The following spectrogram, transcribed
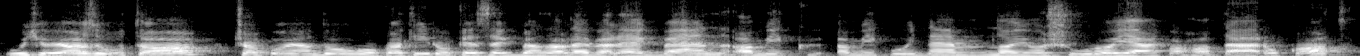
Úgyhogy azóta csak olyan dolgokat írok ezekben a levelekben, amik, amik úgy nem nagyon súrolják a határokat,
